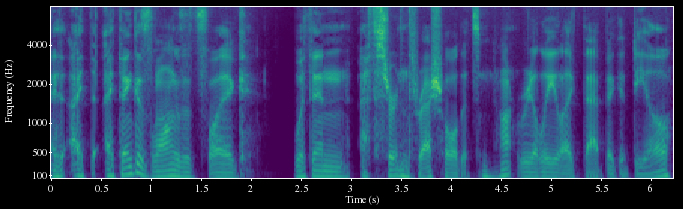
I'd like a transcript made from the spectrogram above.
I I, th- I think as long as it's like within a certain threshold, it's not really like that big a deal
